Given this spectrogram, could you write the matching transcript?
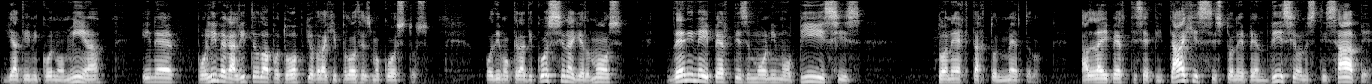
για την οικονομία είναι πολύ μεγαλύτερο από το όποιο βραχυπρόθεσμο κόστος. Ο δημοκρατικός συναγερμός δεν είναι υπέρ της μονιμοποίησης των έκτακτων μέτρων, αλλά υπέρ της επιτάχυσης των επενδύσεων στη ΣΑΠΕ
